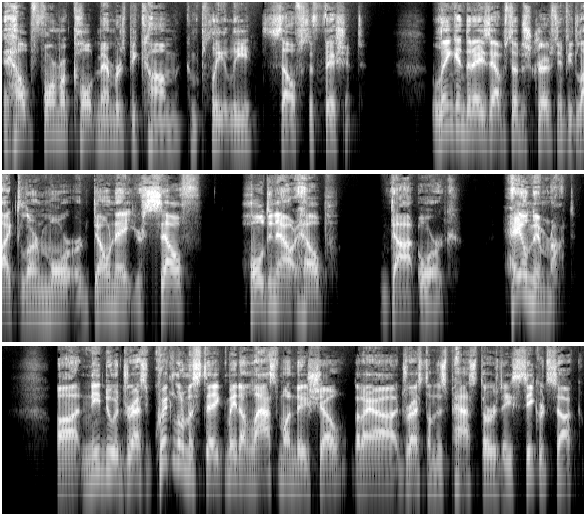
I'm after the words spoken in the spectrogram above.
to help former cult members become completely self sufficient. Link in today's episode description if you'd like to learn more or donate yourself. Holdingouthelp.org. Hail Nimrod. Uh, need to address a quick little mistake made on last Monday's show that I uh, addressed on this past Thursday's Secret Suck.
